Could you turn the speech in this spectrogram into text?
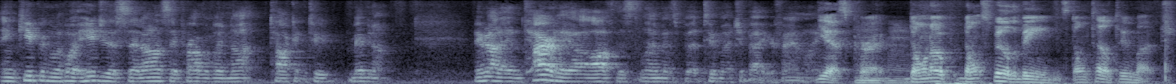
In keeping with what he just said, honestly, probably not talking too, maybe not, maybe not entirely off this limits, but too much about your family. Yes, correct. Mhm. Don't op- don't spill the beans. Don't tell too much.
